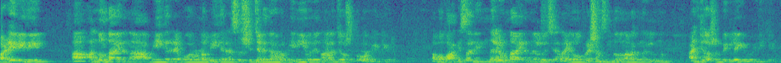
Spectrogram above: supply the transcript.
പഴയ രീതിയിൽ അന്നുണ്ടായിരുന്ന ആ ഭീകരരെ പോലുള്ള ഭീകരരെ സൃഷ്ടിച്ചെടുക്കാൻ അവർക്ക് ഇനിയും ഒരു നാലഞ്ച് വർഷത്തോളം വേണ്ടി വരും. അപ്പോൾ പാകിസ്ഥാൻ ഇന്നലെ ഉണ്ടായിരുന്നതിൽ വെച്ച് അതായത് ഓപ്പറേഷൻ സിന്ദൂർ നടക്കുന്നതിൽ നിന്നും അഞ്ചു വർഷം പിന്നിലേക്ക് പോയിരിക്കുകയാണ്.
